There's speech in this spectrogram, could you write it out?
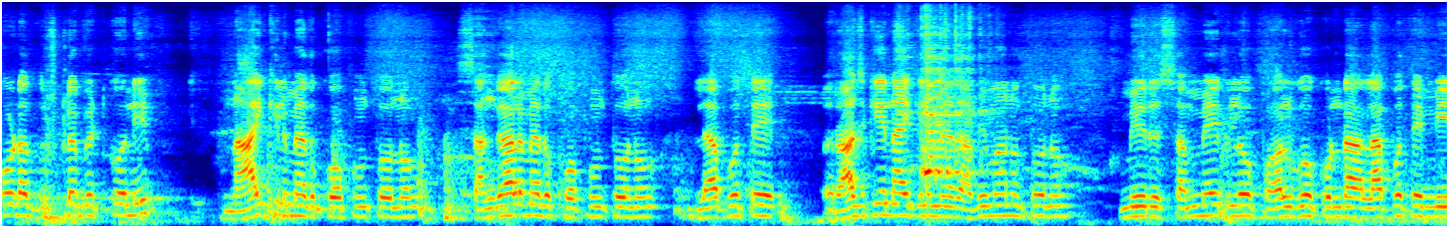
కూడా దృష్టిలో పెట్టుకొని నాయకుల మీద కోపంతోనూ సంఘాల మీద కోపంతోనో లేకపోతే రాజకీయ నాయకుల మీద అభిమానంతోనో మీరు సమ్మెలో పాల్గొకుండా లేకపోతే మీ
